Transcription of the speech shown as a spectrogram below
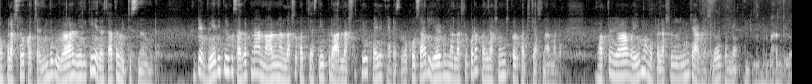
ముప్పై లక్షలు ఖర్చు ఇందుకు వివాహ వేదిక ఇరవై శాతం ఇచ్చిస్తుంది అనమాట అంటే వేదికకు సగటున నాలుగున్నర లక్షలు ఖర్చు చేస్తే ఇప్పుడు ఆరు లక్షలకి పైగా కేటాయిస్తారు. ఒక్కోసారి ఏడున్నర లక్షలు కూడా పది లక్షల నుంచి కూడా ఖర్చు చేస్తున్నారు అనమాట మొత్తం వివాహ వ్యయం ముప్పై లక్షల నుంచి యాభై లక్షల వరకు ఉంటుంది అన్నమాట భారత్లో.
